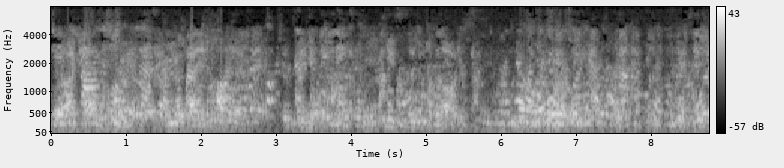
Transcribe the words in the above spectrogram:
九八年，但是好多人在也不一直就找不到了。对，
